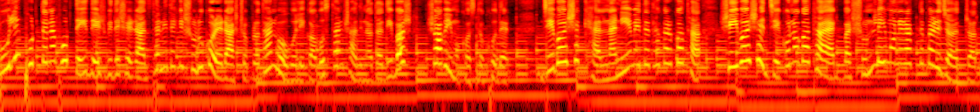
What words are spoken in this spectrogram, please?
বুলি ফুটতে না ফুটতেই দেশ বিদেশের রাজধানী থেকে শুরু করে রাষ্ট্রপ্রধান, ভৌগোলিক অবস্থান, স্বাধীনতা দিবস সবই মুখস্থ খুদের। যে বয়সে খেলনা নিয়ে মেতে থাকার কথা, সেই বয়সে যে কোনো কথা একবার শুনলেই মনে রাখতে পারে জয়দ্রথ।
